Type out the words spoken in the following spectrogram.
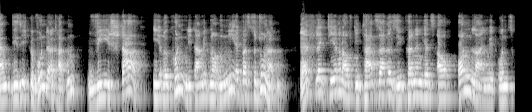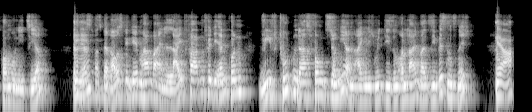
ähm, die sich gewundert hatten, wie stark ihre Kunden, die damit noch nie etwas zu tun hatten, reflektieren auf die Tatsache, sie können jetzt auch online mit uns kommunizieren. Das mhm. erste, was wir rausgegeben haben, war ein Leitfaden für die Endkunden. Wie tut denn das funktionieren eigentlich mit diesem Online? Weil sie wissen es nicht. Ja.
